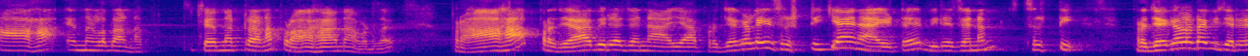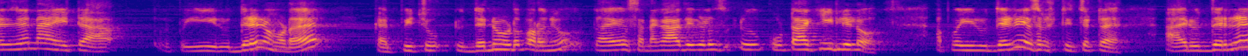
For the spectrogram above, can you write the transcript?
ആഹ എന്നുള്ളതാണ്. ചെന്നിട്ടാണ് പ്രാഹ എന്ന് അവിടുത്തെ പ്രാഹ പ്രജാവിരജനായ പ്രജകളെ സൃഷ്ടിക്കാനായിട്ട് വിരചനം സൃഷ്ടി. പ്രജകളുടെ വിരചനായിട്ട് ഈ രുദ്രനോട് കൽപ്പിച്ചു. രുദ്രനോട് പറഞ്ഞു അതായത് സനകാദികൾ കൂട്ടാക്കിയില്ലല്ലോ. അപ്പോൾ ഈ രുദ്രനെ സൃഷ്ടിച്ചിട്ട് ആ രുദ്രന്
